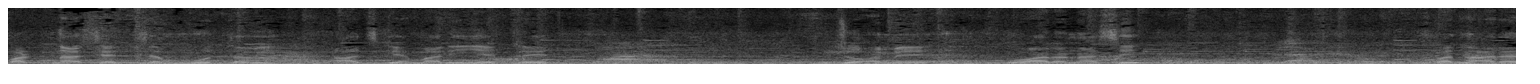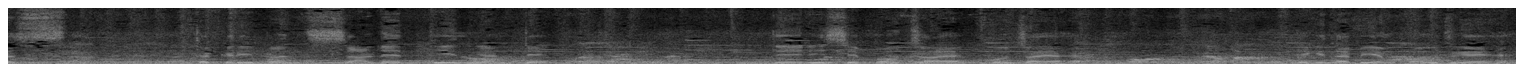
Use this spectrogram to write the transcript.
पटना से जम्मू तवी आज की हमारी ये ट्रेन जो हमें वाराणसी, बनारस तकरीबन साढ़े तीन घंटे देरी से पहुँचाया पहुँचाया है। लेकिन अभी हम पहुँच गए हैं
